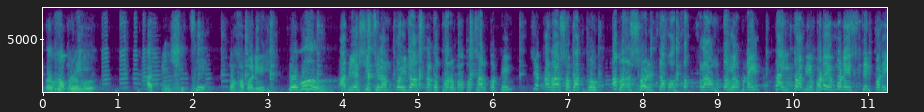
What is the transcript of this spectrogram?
প্রভু আপনি এসেছে মহামণি প্রভু। আমি এসেছিলাম কৈলাস নগর ধর্ম প্রচার করতে সেখানে আসা মাত্র আমার শরীরটা বদ্ধ ক্লান্ত হয়ে পড়ে। তাই তো আমি মনে মনে স্থির করি।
